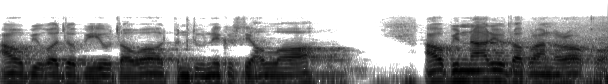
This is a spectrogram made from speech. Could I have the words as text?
au bi ghadabi utawa bendune Gusti Allah. au binari utawa neraka.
